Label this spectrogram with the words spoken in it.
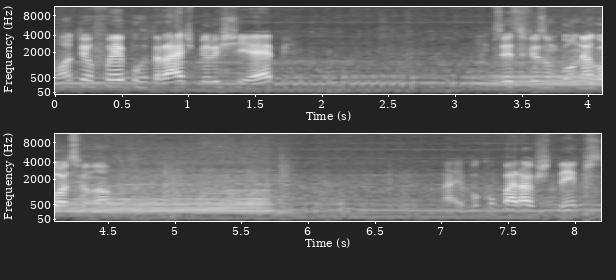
Ontem eu fui por trás pelo Chiep. Não sei se fiz um bom negócio ou não. Aí vou comparar os tempos.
